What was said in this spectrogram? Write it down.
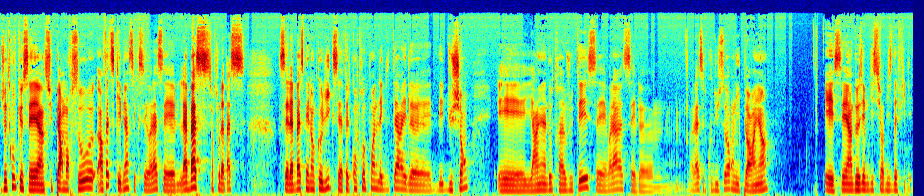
je trouve que c'est un super morceau. En fait, ce qui est bien, c'est que c'est voilà, c'est la basse, surtout la basse. C'est la basse mélancolique, ça fait le contrepoint de la guitare et du chant. Et il n'y a rien d'autre à ajouter. C'est voilà, c'est le, voilà, c'est le coup du sort, on n'y peut rien. Et c'est un deuxième 10 sur 10 d'affilée.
